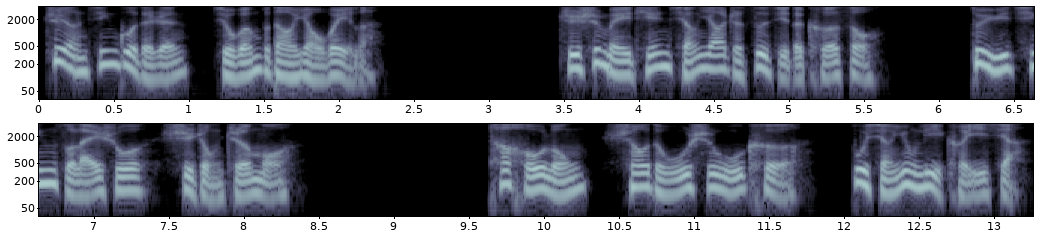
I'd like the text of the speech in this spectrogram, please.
这样经过的人就闻不到药味了。只是每天强压着自己的咳嗽，对于青锁来说是种折磨。他喉咙烧得无时无刻不想用力咳一下，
